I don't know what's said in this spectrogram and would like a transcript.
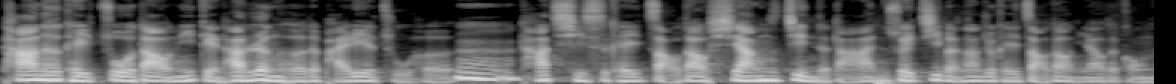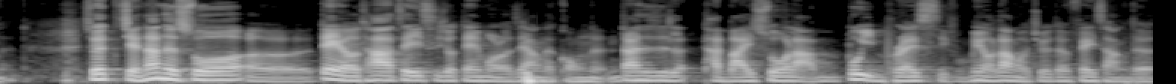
它呢可以做到，你给它任何的排列组合，嗯，它其实可以找到相近的答案，所以基本上就可以找到你要的功能。所以简单的说，呃，Dell 它这一次就 demo 了这样的功能，但是坦白说啦，不 impressive，没有让我觉得非常的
